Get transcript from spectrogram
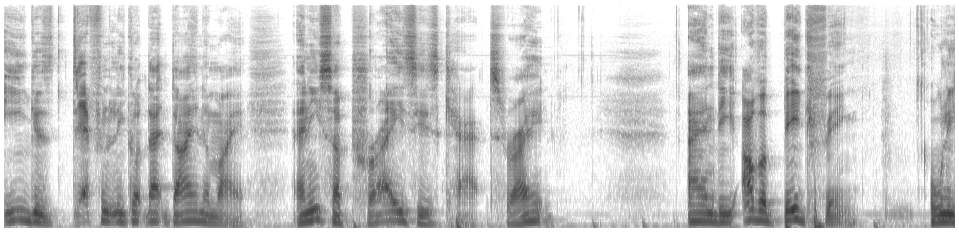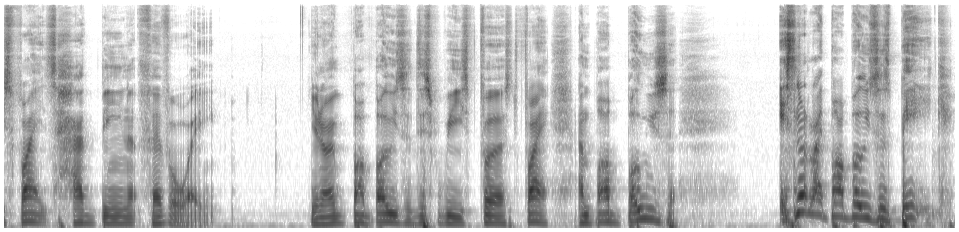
Eeg has definitely got that dynamite and he surprises cats, right? And the other big thing, all these fights have been at featherweight. You know, Barboza, this will be his first fight. And Barboza, it's not like Barboza's big,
